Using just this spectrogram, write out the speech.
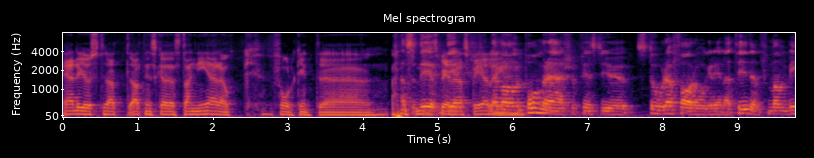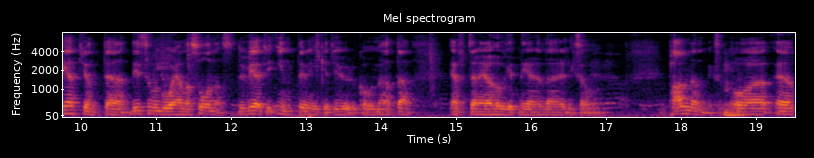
Är det just att, att ni ska stagnera och folk inte Alltså det, spelar det, spel När man håller på med det här så finns det ju stora farhågor hela tiden. För man vet ju inte. Det är som att gå i Amazonas. Du vet ju inte vilket djur du kommer möta efter när jag huggit ner den där liksom, palmen. Liksom. Och, eh,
